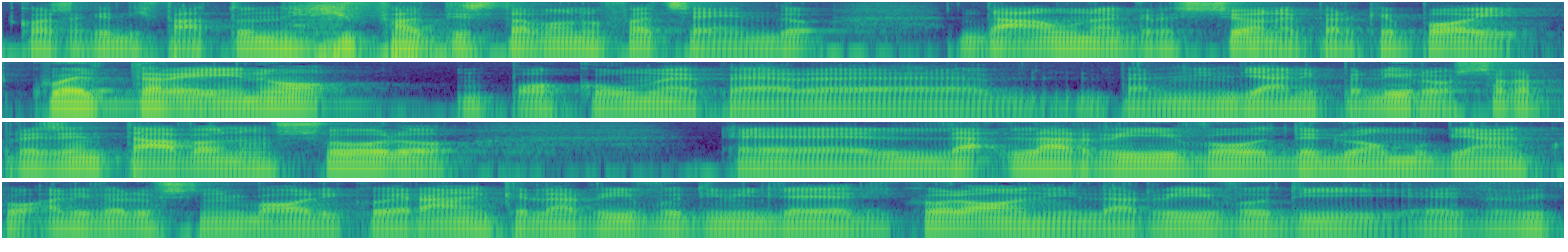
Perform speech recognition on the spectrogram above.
cosa che di fatto nei fatti stavano facendo, da un'aggressione, perché poi quel treno, un po' come per, eh, per gli indiani per l'Irossa, rappresentava non solo eh, l'arrivo dell'uomo bianco a livello simbolico, era anche l'arrivo di migliaia di coloni, l'arrivo di, eh,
